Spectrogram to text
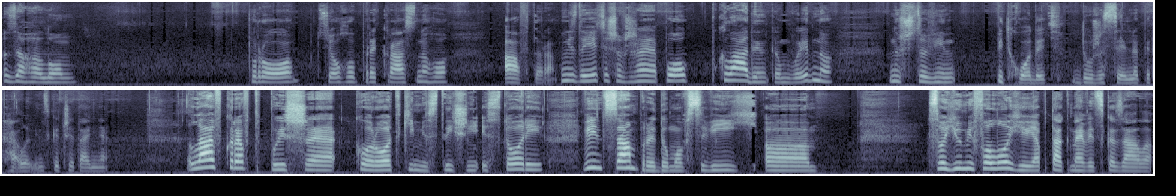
загалом про цього прекрасного автора. Мені здається, що вже по обкладинкам видно, ну що він підходить дуже сильно під геловінське читання. Лавкрафт пише короткі містичні історії. Він сам придумав свій, е, свою міфологію, я б так навіть сказала.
